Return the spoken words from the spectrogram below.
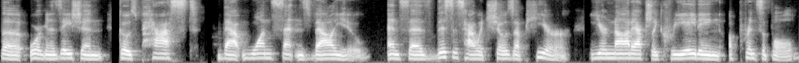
the organization goes past that one sentence value and says this is how it shows up here you're not actually creating a principle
